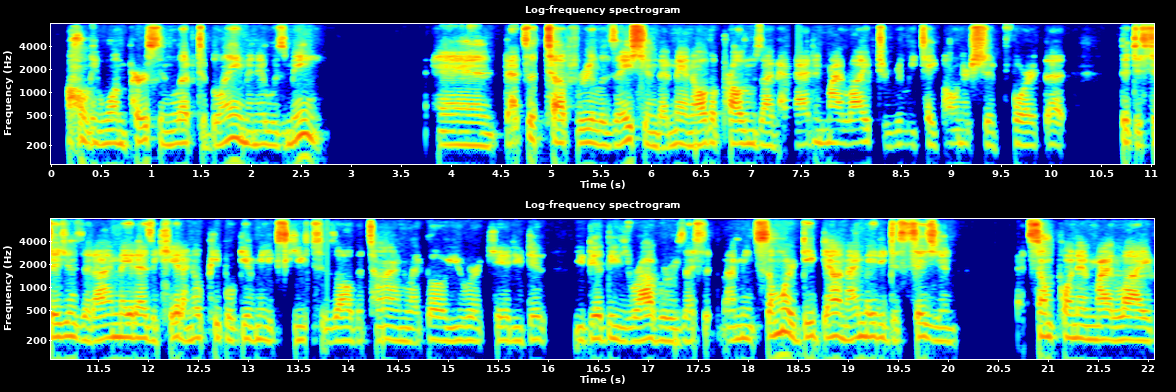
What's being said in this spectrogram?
only one person left to blame, and it was me. And that's a tough realization that, man, all the problems I've had in my life to really take ownership for it, that the decisions that I made as a kid, I know people give me excuses all the time, like, oh, you were a kid, you did you did these robberies. I said, I mean, somewhere deep down, I made a decision at some point in my life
